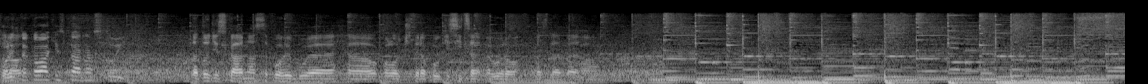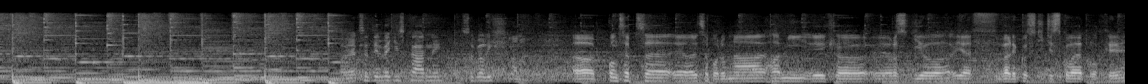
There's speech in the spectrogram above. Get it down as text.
Kolik taková tiskárna stojí? Tato tiskárna se pohybuje eh, okolo 4,5 tisíce euro bez DPH. Jak se ty dvě tiskárny sebe liší? Ano. Eh, Koncepce je velice podobná, hlavní jejich eh, rozdíl je v velikosti tiskové plochy.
